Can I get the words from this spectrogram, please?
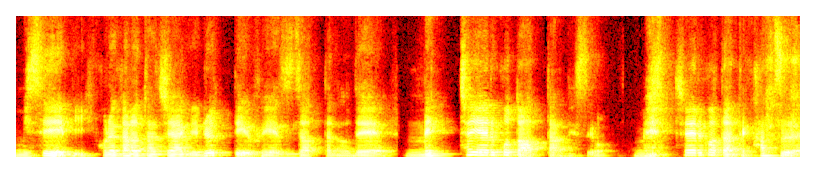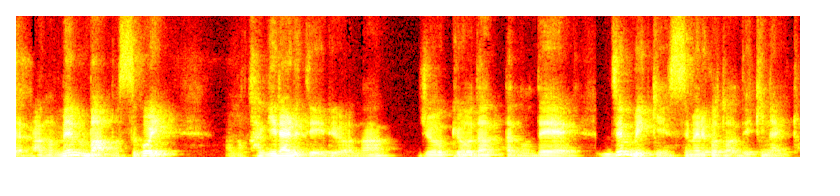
未整備、これから立ち上げるっていうフェーズだったので、めっちゃやることあったんですよ。めっちゃやることあって、かつ、あのメンバーもすごいあの限られているような状況だったので、全部一気に進めることはできないと。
